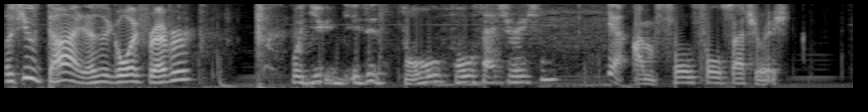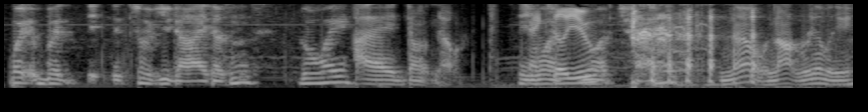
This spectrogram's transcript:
But if you die, does it go away forever? What you? Is it full full saturation? Yeah, I'm full full saturation. Wait, but it, it, so if you die, it doesn't go away? I don't know. Hey, Can't wanna- kill you? wanna try it? No, not really.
